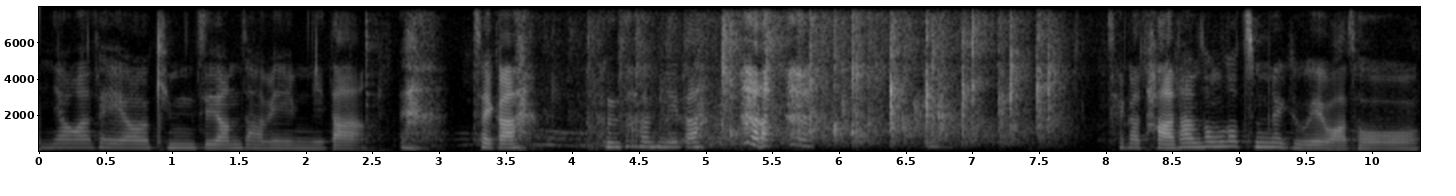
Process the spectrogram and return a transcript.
안녕하세요. 김지연 자매입니다. 제가 감사합니다. 제가 다산 성서침례교회 와서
